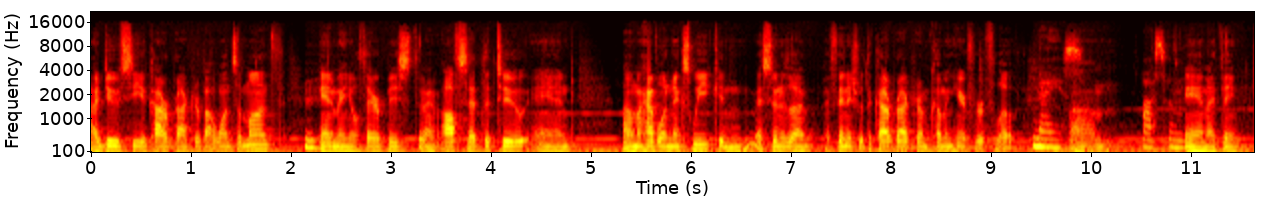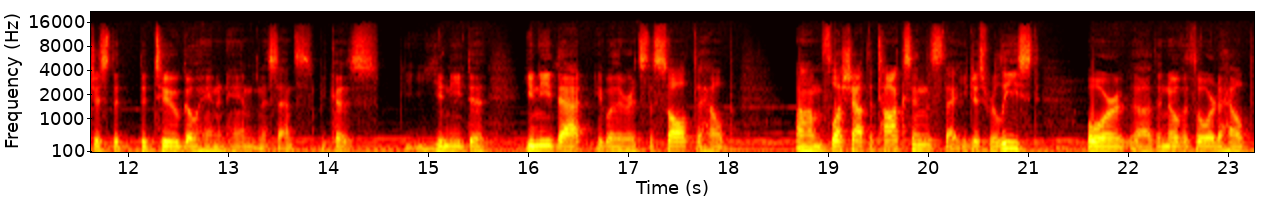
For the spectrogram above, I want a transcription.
I do see a chiropractor about once a month mm-hmm. and a manual therapist. I offset the two, and um, I have one next week. And as soon as I, I, finish with the chiropractor, I'm coming here for a float. Nice. Um, awesome. And I think just the, the two go hand in hand in a sense because you need to you need that, whether it's the salt to help um, flush out the toxins that you just released, or uh, the NovoTHOR to help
